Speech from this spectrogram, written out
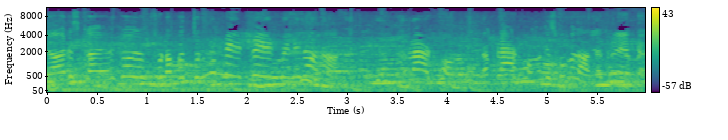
यार, इसका छोटा ट्रेन ट्रेन में नहीं जाना प्लेटफॉर्म में घूमना प्लेटफॉर्म में किसको मज़ा आता है ट्रेन में?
